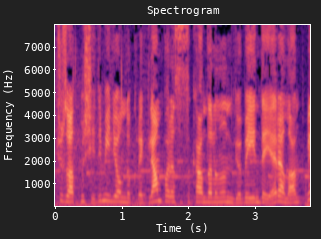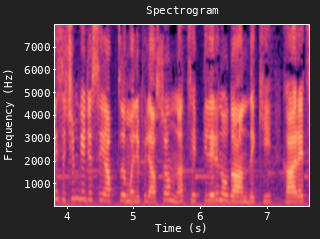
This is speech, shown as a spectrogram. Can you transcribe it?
367 milyonluk reklam parası skandalının göbeğinde yer alan ve seçim gecesi yaptığı manipülasyonla tepkilerin odağındaki KRT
